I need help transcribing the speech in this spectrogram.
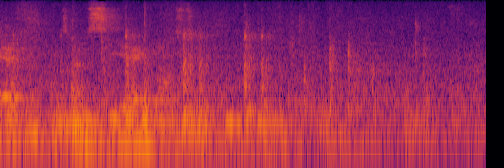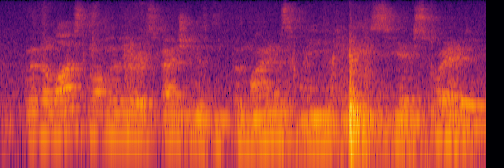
F times CA. And then the last nonlinear expansion is the minus VKCA squared.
